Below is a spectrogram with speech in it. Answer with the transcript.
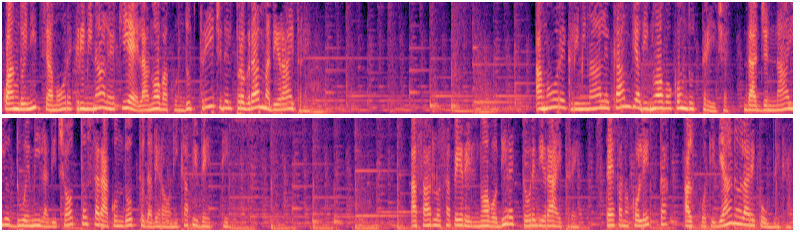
Quando inizia Amore criminale e chi è la nuova conduttrice del programma di Rai 3?. Amore criminale cambia di nuovo conduttrice, da gennaio 2018 sarà condotto da Veronica Pivetti. A farlo sapere il nuovo direttore di Rai 3, Stefano Coletta, al quotidiano La Repubblica.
